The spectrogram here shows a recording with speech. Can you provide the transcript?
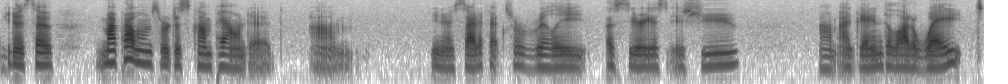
you know, so my problems were just compounded. Um, you know, side effects were really a serious issue. Um, I gained a lot of weight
